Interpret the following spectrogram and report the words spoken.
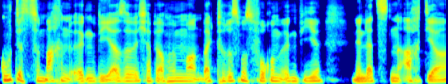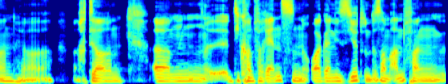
Gutes zu machen irgendwie. Also ich habe ja auch mit dem Mountainbike Tourismus Forum irgendwie in den letzten acht Jahren, ja, acht Jahren, ähm, die Konferenzen organisiert und das am Anfang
